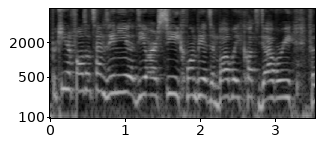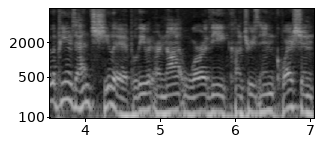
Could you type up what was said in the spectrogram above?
Burkina Faso, Tanzania, DRC, Colombia, Zimbabwe, Cote d'Ivoire, Philippines, and Chile. Believe it or not, were the countries in question.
